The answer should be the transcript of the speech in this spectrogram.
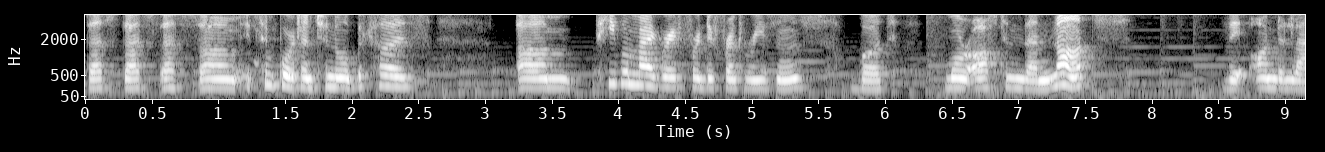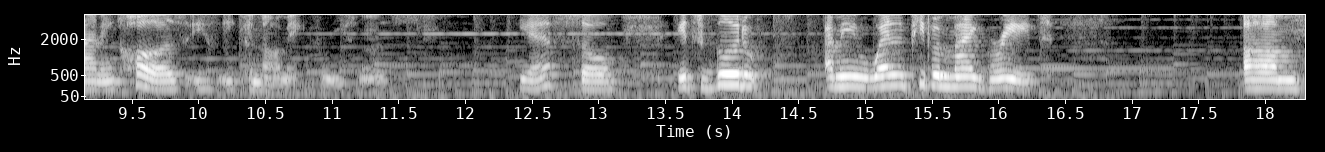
that's that's that's um, it's important to know because um, people migrate for different reasons, but more often than not, the underlying cause is economic reasons. Yes, so it's good. I mean, when people migrate, um,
